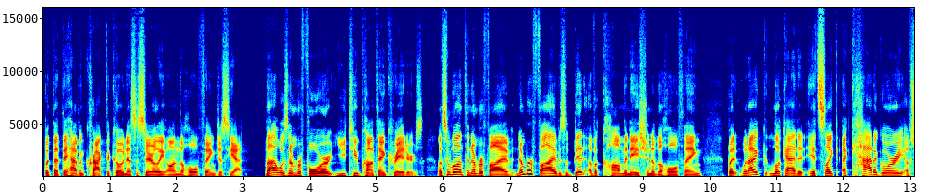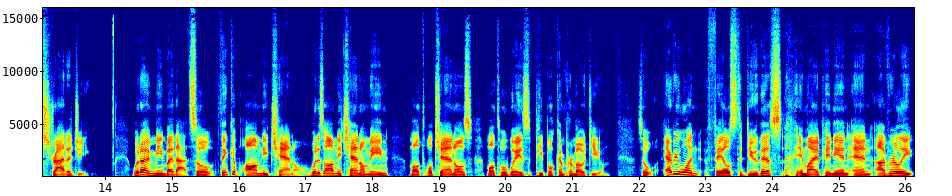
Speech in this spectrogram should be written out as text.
but that they haven't cracked the code necessarily on the whole thing just yet. That was number four, YouTube content creators. Let's move on to number five. Number five is a bit of a combination of the whole thing. But when I look at it, it's like a category of strategy. What do I mean by that? So think of omni channel. What does omni channel mean? Multiple channels, multiple ways people can promote you. So everyone fails to do this, in my opinion. And I've really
